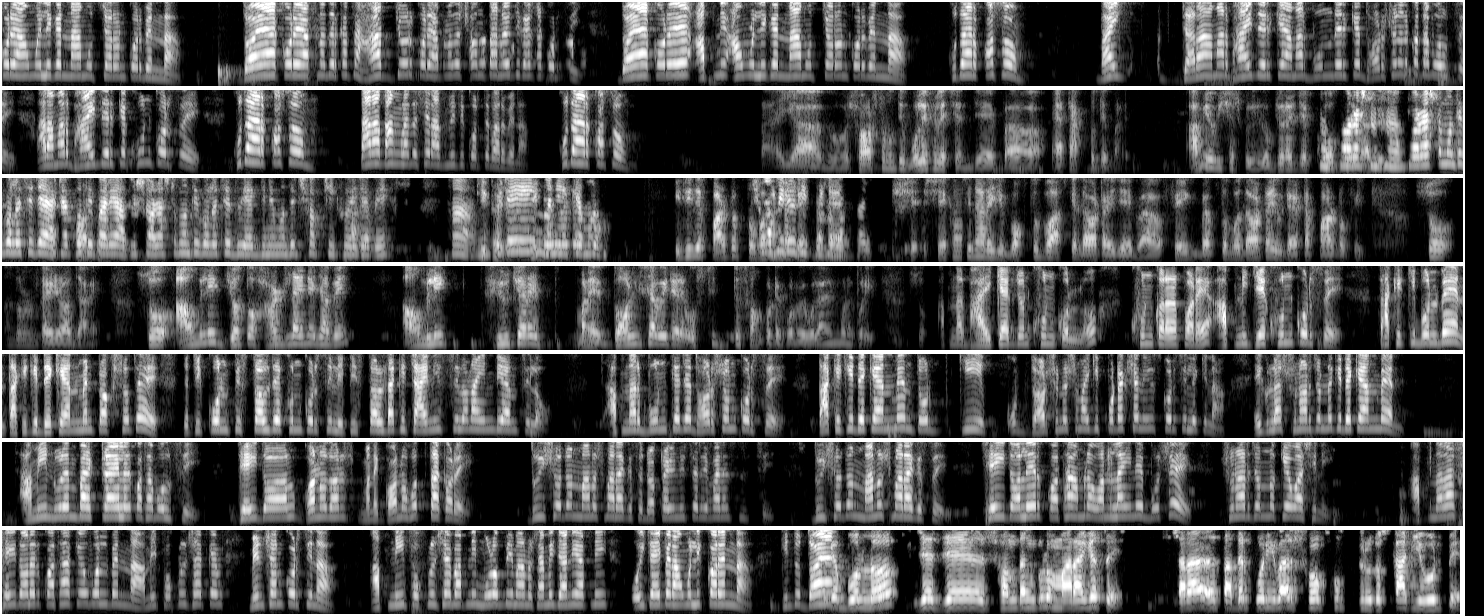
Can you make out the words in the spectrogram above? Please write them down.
করে আওয়ামী লীগের নাম উচ্চারণ করবেন না। দয়া করে আপনাদের কাছে হাত জোর করে আপনাদের সন্তান হয়ে জিজ্ঞাসা করছি। দয়া করে আপনি আওয়ামী লীগের নাম উচ্চারণ করবেন না। খুদার কসম, ভাই, যারা আমার ভাইদেরকে, আমার বোনদেরকে ধর্ষণের কথা বলছে আর আমার ভাইদেরকে খুন করছে, খুদার কসম, তারা বাংলাদেশে রাজনীতি করতে পারবে না। খুদার কসম। স্বরাষ্ট্রমন্ত্রী বলে ফেলেছেন যে অ্যাটাক হতে পারে। আমিও বিশ্বাস করি লোকজনের যে ক্ষোভ পররাষ্ট্র হ্যাঁ পররাষ্ট্রমন্ত্রী বলেছে যে অ্যাটাক হতে পারে পররাষ্ট্র- আবার স্বরাষ্ট্রমন্ত্রী বলেছে দুই একদিনের মধ্যে সব ঠিক হয়ে। যাবে। হ্যাঁ। মানে কেমন? It is a part of Sheikh হাসিনার এই যে বক্তব্য আজকে দেওয়াটা এই যে ফেক বক্তব্য দেওয়াটাই ওটা একটা পার্ট অফ ইট সো আন্দোলনকারীরাও জানে। সো আওয়ামী লীগ যত হার্ড লাইনে যাবে আওয়ামী লীগ ফিউচারে মানে দল হিসাবে এটার অস্তিত্ব সংকটে পড়বে বলে আমি মনে করি। আপনার ভাইকে একজন খুন করল। খুন করার পরে আপনি যে খুন করছে, তাকে কি বলবেন? তাকে কি ডেকে আনবেন টকশোতে যে তুই কোন পিস্তল দিয়ে খুন করছিলি? পিস্তলটা কি চাইনিজ ছিল না ইন্ডিয়ান ছিল? আপনার বোনকে যে ধর্ষণ করছে, তাকে কি ডেকে আনবেন? তোর কি ধর্ষণের সময় কি প্রোটেকশন ইউজ করছিলে কিনা? এগুলা শোনার জন্য কি ডেকে আনবেন? আমি নুরেমবার্গ ট্রায়ালের কথা বলছি। যেই দল গণধর মানে গণহত্যা করে দুইশো জন মানুষ মারা গেছে, ডক্টর ইউনিসের রেফারেন্স দিচ্ছি দুইশো জন মানুষ মারা গেছে। সেই দলের কথা আমরা অনলাইনে বসে শোনার জন্য কেউ আসেনি। আপনারা সেই দলের কথা কেউ বলবেন না। আমি ফখরুল সাহেবকে মেনশন করছি না। আপনি ফখরুল সাহেব, আপনি মুরব্বী মানুষ। আমি জানি আপনি ওই টাইপের আওয়ামী লীগ করেন না। কিন্তু দয়া বলল যে যে সন্তানগুলো মারা গেছে, তারা, তাদের পরিবার শোক খুব দ্রুত কাটিয়ে উঠবে।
